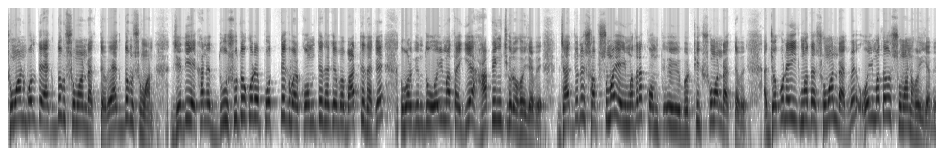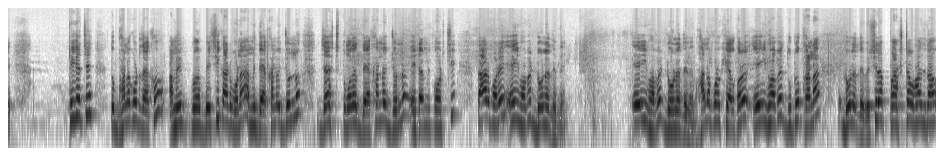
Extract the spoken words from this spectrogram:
সমান বলতে একদম সমান রাখতে হবে, একদম সমান। যদি এখানে দু সুতো করে প্রত্যেকবার কমতে থাকে বা বাড়তে থাকে, তোমার কিন্তু ওই মাথায় গিয়ে হাফ ইঞ্চ করে হয়ে যাবে। যার জন্য সবসময় এই মাথাটা কমতে ঠিক সমান রাখতে হবে। আর যখন এই মাথা সমান রাখবে, ওই মাথাও সমান হয়ে যাবে। ঠিক আছে? তো ভালো করে দেখো, আমি বেশি কাটবো না, আমি দেখানোর জন্য জাস্ট তোমাদের দেখানোর জন্য এটা আমি করছি। তারপরে এইভাবে ডলে দেবে। এইভাবে ডলে দেবে। ভালো করে খেয়াল করো, এইভাবে দুটো কানা ডলে দেবে। সেটা পাঁচটা ভাঁজ নাও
